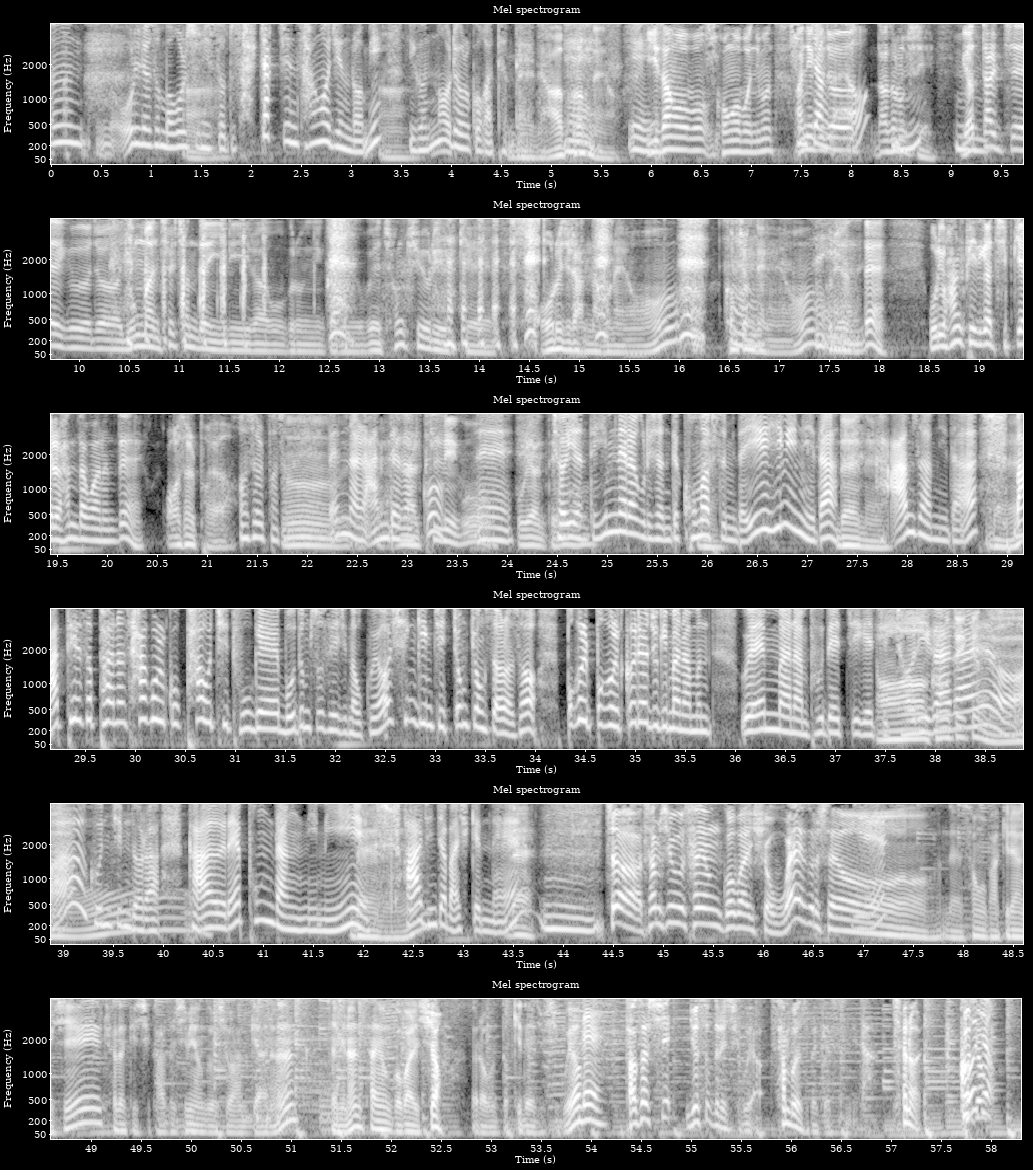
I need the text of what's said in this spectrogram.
음, 올려서 먹을 수는 있어도 살짝 찐 상어 지느러미 이건 어려울 것 같은데. 네네. 아, 예. 부럽네요. 예. 이상호 공호버님은 아니 그저? 나선홍 씨 음. 몇 달째 그 저 6만 7천 대 1이라고 그러니까 왜 청취율이 이렇게 오르질 않나 보네요. 걱정되네요. 네. 그러는데 우리 황 PD가 집계를 한다고 하는데 어설퍼요. 어설퍼서 음, 맨날 안 돼갖고 틀리고 네. 우리한테 저희한테 뭐. 힘내라고 그러셨는데 고맙습니다. 이게 힘입니다. 네네. 감사합니다. 네. 마트에서 파는 사골국 파우치 두 개 모듬 소세지 넣고요. 신김치 쫑쫑 썰어서 뽀글뽀글 끓여주기만 하면 웬만한 부대찌개집 아, 저리. 가라요. 아 군침 돌아. 가을의 퐁당님이 네. 아 진짜 맛있겠네. 네. 음. 자, 잠시 후 사연 고발쇼 왜 그러세요? 예. 네, 성우 박기량 씨, 최덕기 씨, 가수 심영도 씨와 함께하는 재미난 사연 고발 쇼. 여러분 또 기대해 주시고요. 네. 5시 뉴스 들으시고요. 3부에서 뵙겠습니다. 채널 고정. 고정.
